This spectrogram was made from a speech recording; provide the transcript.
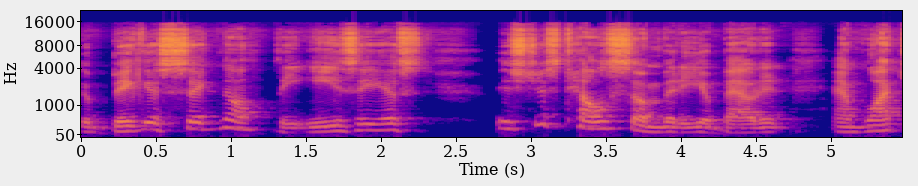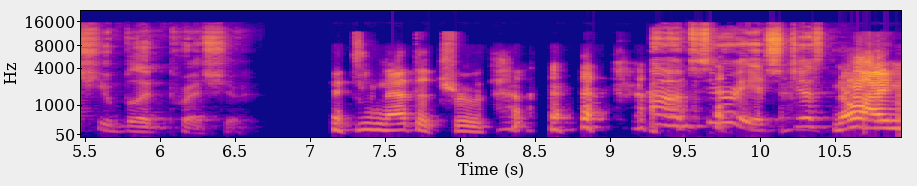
The biggest signal, the easiest, is just tell somebody about it and watch your blood pressure. Isn't that the truth? I'm serious. Just No, I know.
